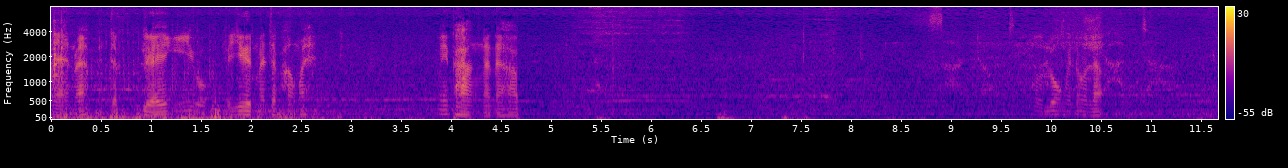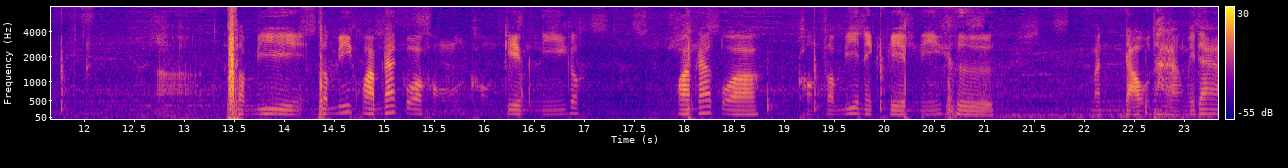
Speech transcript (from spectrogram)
เห็นไหมมันจะเหลืออย่างนี้อยู่ ไปยืนมันจะพังไหม ไม่พังนะครับ โดน ล่วงไปนู่นแล้วอซอมบี้ซอมบี้ความน่ากลัวของของเกมนี้ก็ ความน่ากลัวของซอมบี้ในเกมนี้คือมันเดาทางไม่ได้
